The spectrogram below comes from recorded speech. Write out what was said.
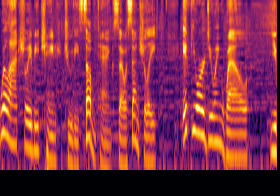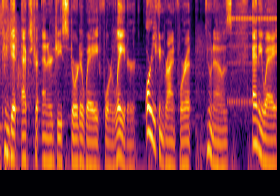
will actually be changed to the sub-tank, so essentially, if you are doing well, you can get extra energy stored away for later, or you can grind for it, who knows. Anyway,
